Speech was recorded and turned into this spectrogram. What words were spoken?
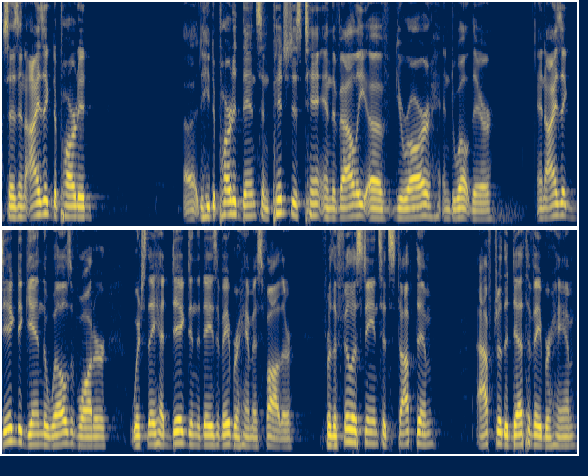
says, And Isaac departed. Uh, he departed thence and pitched his tent in the valley of Gerar and dwelt there. And Isaac digged again the wells of water which they had digged in the days of Abraham his father, for the Philistines had stopped them after the death of Abraham,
